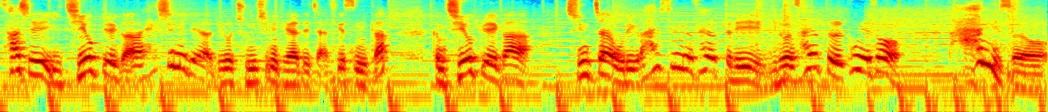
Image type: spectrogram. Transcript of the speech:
사실 이 지역교회가 핵심이 돼야 되고 중심이 돼야 되지 않겠습니까? 그럼 지역교회가 진짜 우리가 할 수 있는 사역들이 이런 사역들을 통해서 많이 있어요.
